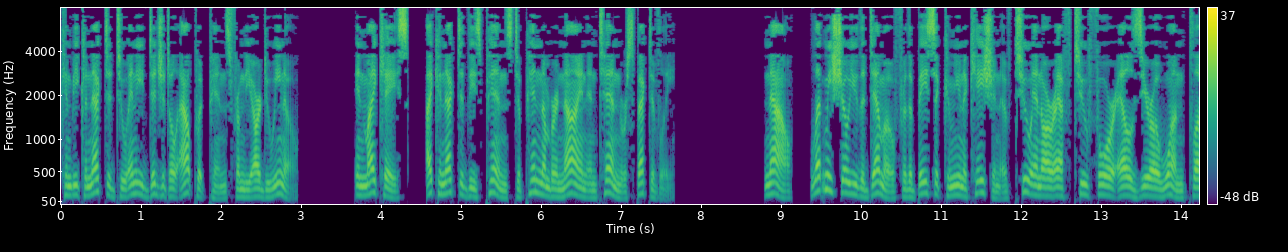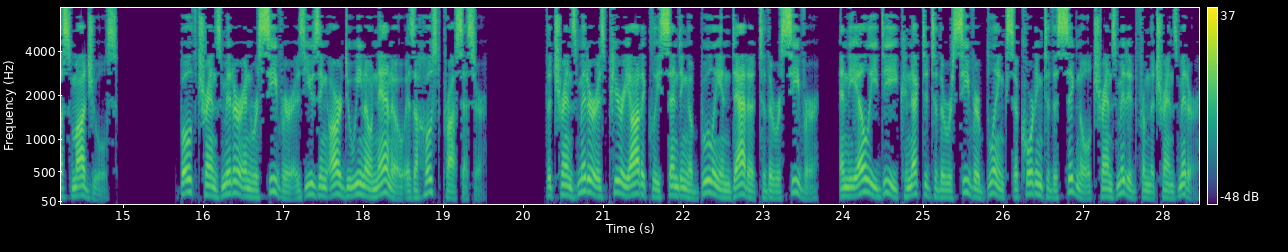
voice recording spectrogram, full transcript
can be connected to any digital output pins from the Arduino. In my case, I connected these pins to pin number 9 and 10 respectively. Now, let me show you the demo for the basic communication of two NRF24L01 Plus modules. Both transmitter and receiver is using Arduino Nano as a host processor. The transmitter is periodically sending a Boolean data to the receiver, and the LED connected to the receiver blinks according to the signal transmitted from the transmitter.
